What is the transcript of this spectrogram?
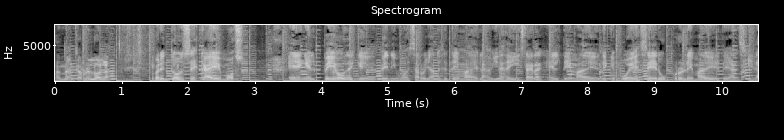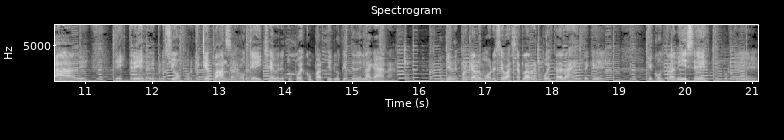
Ando en el carro de Lola. pero entonces caemos en el peo de que venimos desarrollando este tema de las vidas de Instagram, el tema de, de que puede ser un problema de, de ansiedad, de, de estrés, de depresión. Porque ¿qué pasa? Totalmente. Ok, chévere, tú puedes compartir lo que te dé la gana. ¿Me entiendes? Porque a lo mejor ese va a ser la respuesta de la gente que, que contradice esto, porque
